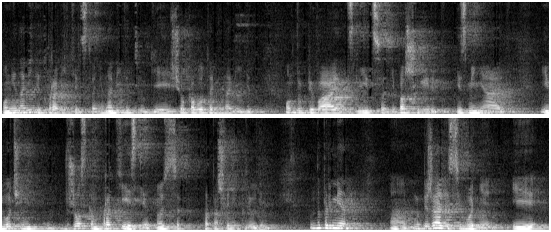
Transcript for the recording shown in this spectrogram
Он ненавидит правительство, ненавидит людей, еще кого-то ненавидит. Он выпивает, злится, дебоширит, изменяет. И очень в жестком протесте относится к отношению к людям. Например, а, мы бежали сегодня, и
